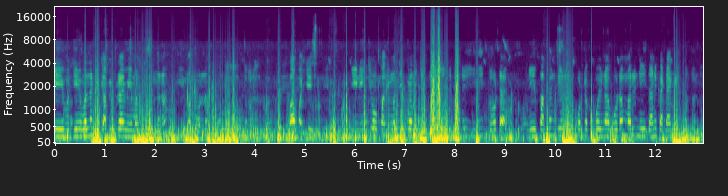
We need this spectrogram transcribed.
ఈ దీనివల్ల నీకు అభిప్రాయం ఏమనిపిస్తుందనా ఈ మందు వల్ల? బాగా పనిచేసింది. నీ నుంచి ఓ పది మంది కానీ చెప్పాలి ఎందుకంటే ఇది తోట. నీ పక్కన చేయడం కొట్టకపోయినా కూడా మరి నీ దానికి అటాక్ అయిపోతుంది.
